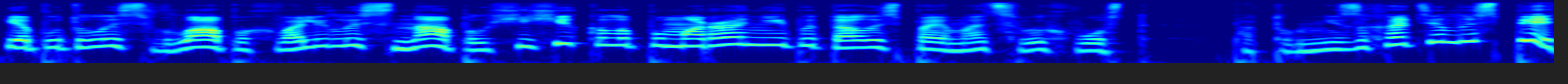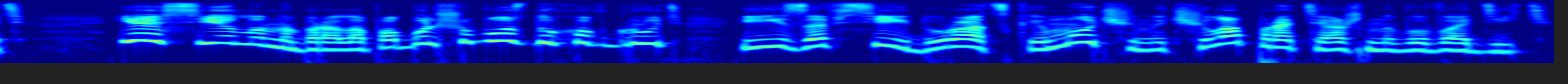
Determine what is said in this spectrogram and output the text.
Я путалась в лапах, валилась на пол, хихикала по маране и пыталась поймать свой хвост. Потом не захотелось петь. Я села, набрала побольше воздуха в грудь и изо всей дурацкой мочи начала протяжно выводить.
